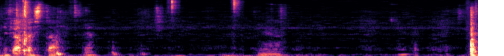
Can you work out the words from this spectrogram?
Viens faire ta star. Viens. Là.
